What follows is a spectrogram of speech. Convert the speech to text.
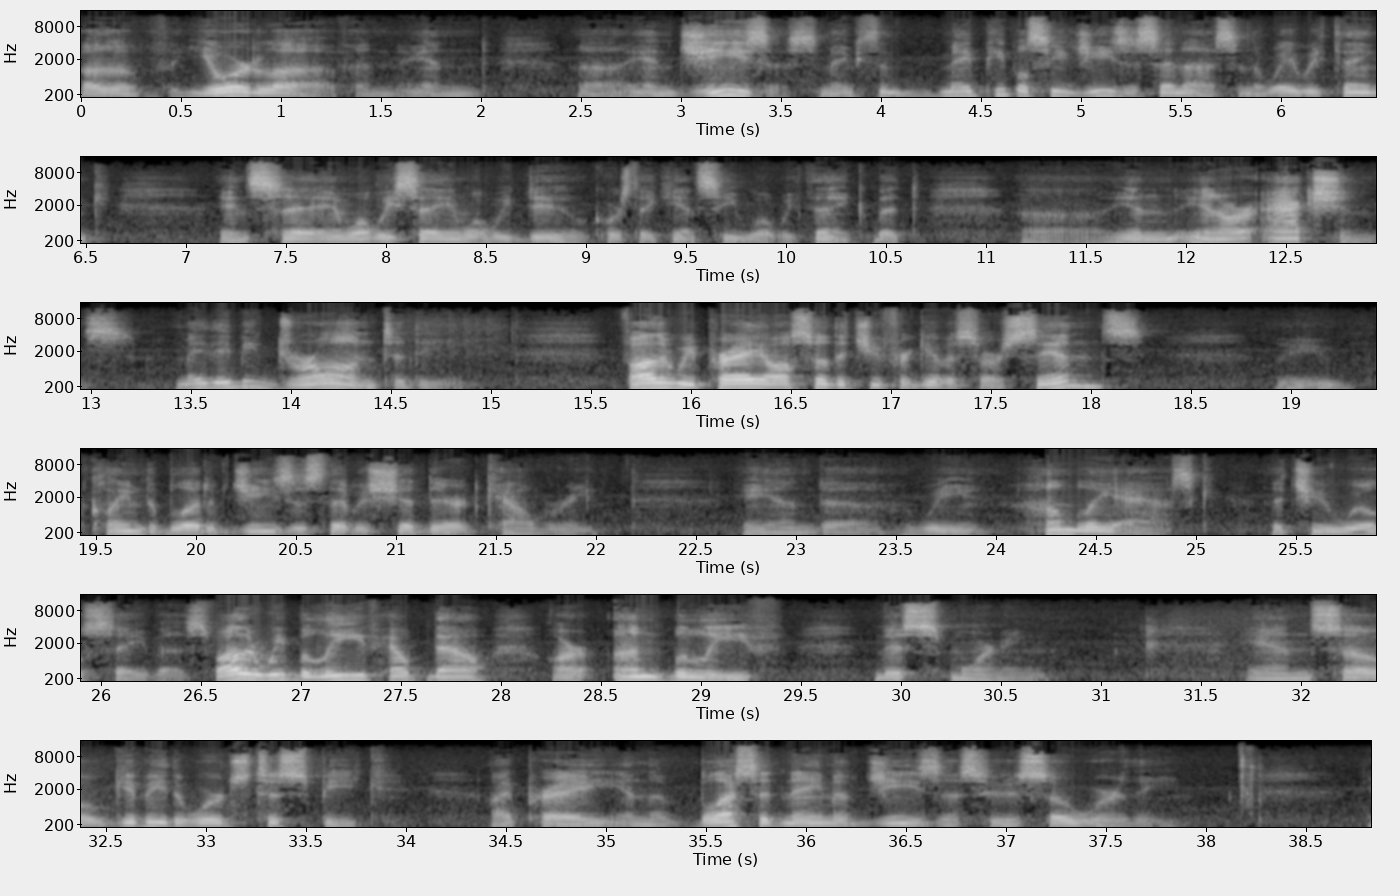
of your love and and uh, and Jesus. Maybe may people see Jesus in us in the way we think and say and what we say and what we do. Of course, they can't see what we think, but uh, in in our actions, may they be drawn to Thee. Father, we pray also that you forgive us our sins. We claim the blood of Jesus that was shed there at Calvary. And uh, we humbly ask that you will save us. Father, we believe, help thou our unbelief this morning. And so give me the words to speak, I pray, in the blessed name of Jesus, who is so worthy.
